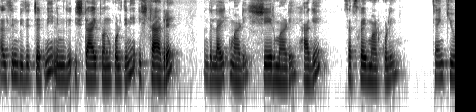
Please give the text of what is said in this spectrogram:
ಹಲಸಿನ ಬೀಜದ ಚಟ್ನಿ ನಿಮಗೆ ಇಷ್ಟ ಆಯಿತು ಅಂದ್ಕೊಳ್ತೀನಿ ಇಷ್ಟ ಆದರೆ ಒಂದು ಲೈಕ್ ಮಾಡಿ ಶೇರ್ ಮಾಡಿ, ಹಾಗೆ ಸಬ್ಸ್ಕ್ರೈಬ್ ಮಾಡ್ಕೊಳ್ಳಿ. ಥ್ಯಾಂಕ್ ಯು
